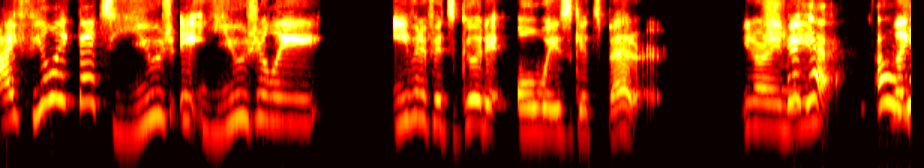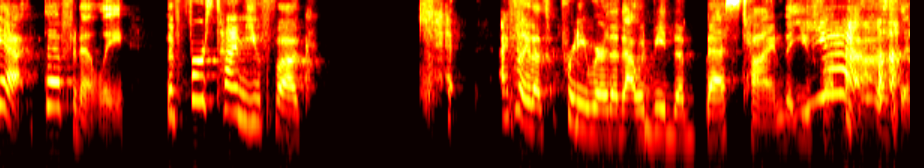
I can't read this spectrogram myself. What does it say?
I feel like that's usually, it usually, even if it's good, it always gets better. You know what I mean? Yeah. Oh Like- yeah, definitely. The first time you fuck, I feel like that's pretty rare that that would be the best time that you fuck. Yeah. person.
